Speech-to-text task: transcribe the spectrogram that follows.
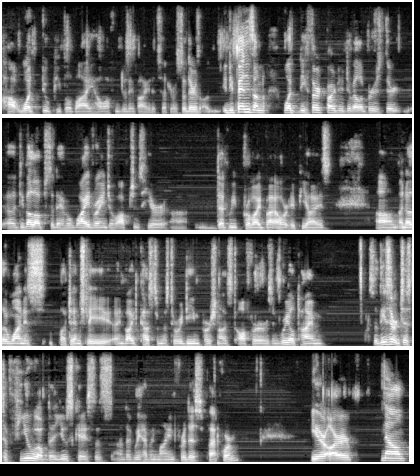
how what do people buy? How often do they buy it etc so there's it depends on what the third party developers uh, develop. So they have a wide range of options here uh, that we provide by our apis um, another one is potentially invite customers to redeem personalized offers in real time so these are just a few of the use cases uh, that we have in mind for this platform here are now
